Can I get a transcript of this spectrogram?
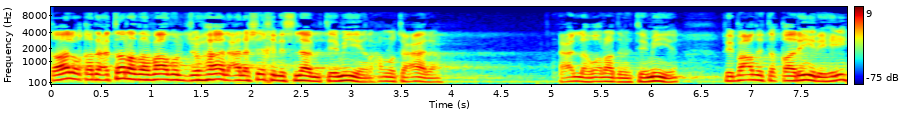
قال وقد اعترض بعض الجهال على شيخ الإسلام ابن تيمية رحمه الله تعالى. لعله أراد ابن تيمية في بعض تقاريره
